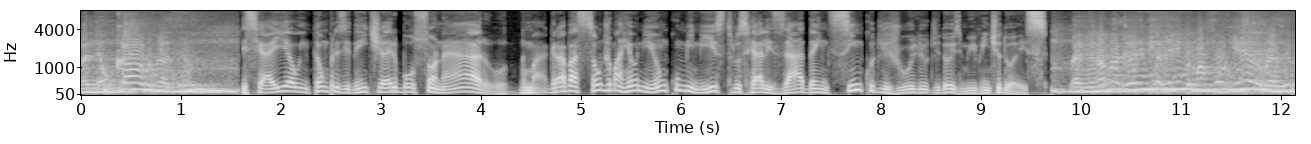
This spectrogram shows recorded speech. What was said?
vai ter um caos no Brasil. Esse aí é o então presidente Jair Bolsonaro, numa gravação de uma reunião com ministros realizada em 5 de julho de 2022. Vai virar uma grande guerrilha, uma fogueira no Brasil.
